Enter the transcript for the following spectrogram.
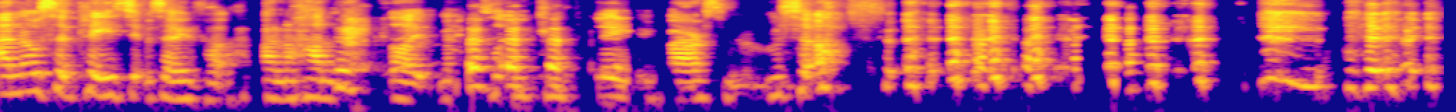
And also pleased it was over and I hadn't like made a complete embarrassment of myself.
